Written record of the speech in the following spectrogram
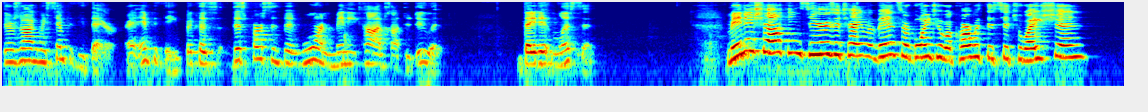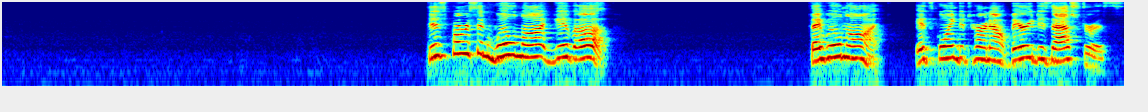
there's not going to be sympathy there, uh, empathy, because this person's been warned many times not to do it. They didn't listen. Many shocking series of chain events are going to occur with this situation. This person will not give up. They will not. It's going to turn out very disastrous.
